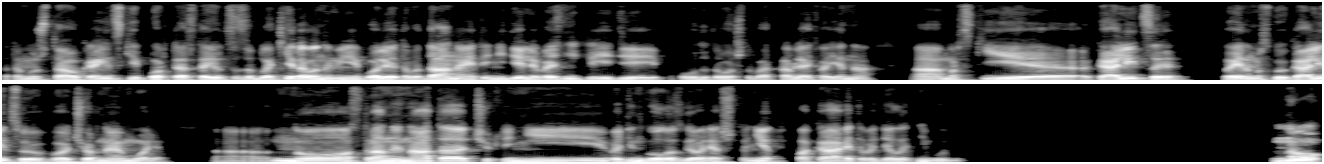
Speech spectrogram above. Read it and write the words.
потому что украинские порты остаются заблокированными, и более того, да, на этой неделе возникли идеи по поводу того, чтобы отправлять военно-морские коалиции военно-морскую коалицию в Черное море. А, но страны НАТО чуть ли не в один голос говорят, что нет, пока этого делать не будем. Ну,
